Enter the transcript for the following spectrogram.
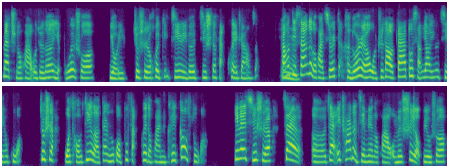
match 的话，我觉得也不会说有一就是会给给予一个及时的反馈这样子。然后第三个的话，其实很多人我知道大家都想要一个结果，就是我投递了，但如果不反馈的话，你可以告诉我，因为其实，在呃在 HR 的界面的话，我们是有比如说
